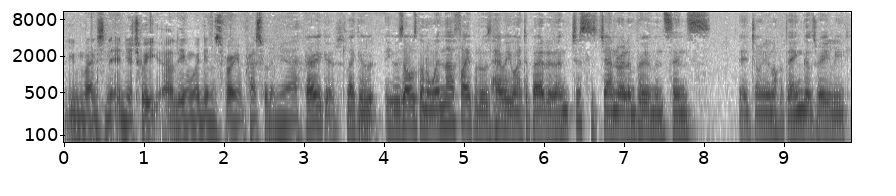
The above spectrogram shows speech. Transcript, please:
You mentioned it in your tweet. Uh, Liam Williams very impressed with him. Yeah, Very good. Like it, he was always going to win that fight, but it was how he went about it, and just his general improvement since uh, joining up with the Ingles. Really,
